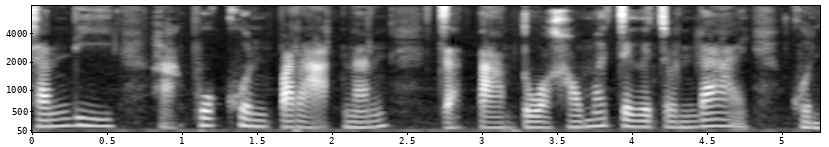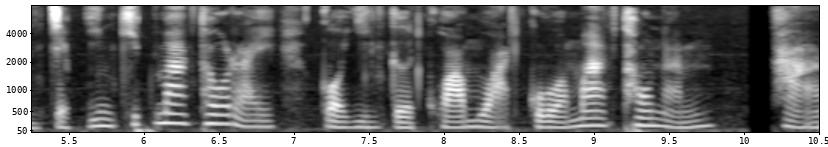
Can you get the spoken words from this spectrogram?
ชั้นดี หากพวกคนประหลาดนั้นจะตามตัวเขามาเจอจนได้ คนเจ็บยิ่งคิดมากเท่าไหร่ก็ยิ่งเกิดความหวาดกลัวมากเท่านั้น ค้าง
